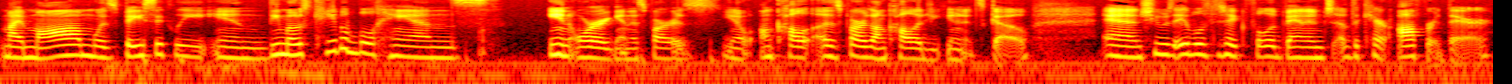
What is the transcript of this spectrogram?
my mom was basically in the most capable hands in Oregon as far as you know onco- as far as oncology units go, and she was able to take full advantage of the care offered there.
